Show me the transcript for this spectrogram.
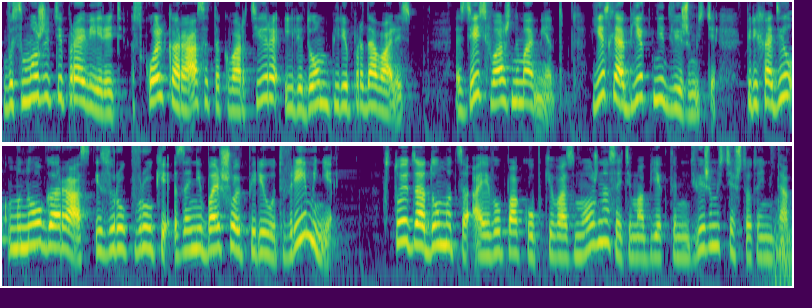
Вы сможете проверить, сколько раз эта квартира или дом перепродавались. Здесь важный момент. Если объект недвижимости переходил много раз из рук в руки за небольшой период времени, Стоит задуматься о его покупке. Возможно, с этим объектом недвижимости что-то не так.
